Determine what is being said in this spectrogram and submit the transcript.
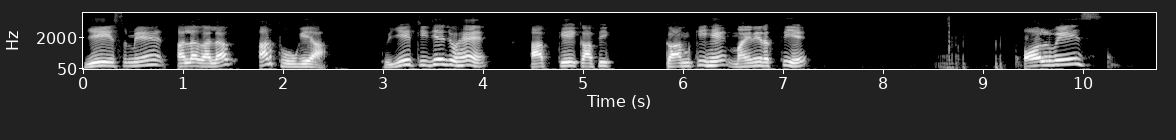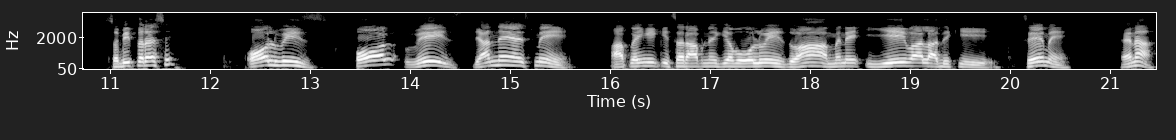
ये इसमें अलग अलग अर्थ हो गया। तो ये चीज़ें जो है, आपके काफ़ी काम की है, मायने रखती है। ऑलवेज सभी तरह से ऑलवेज ऑलवेज ध्यान दें इसमें। आप कहेंगे कि सर आपने किया वो ऑलवेज तो हाँ मैंने ये वाला देखिए सेम है है ना?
